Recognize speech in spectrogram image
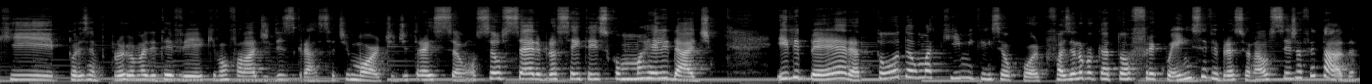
que, por exemplo, programa de TV que vão falar de desgraça, de morte, de traição, o seu cérebro aceita isso como uma realidade e libera toda uma química em seu corpo, fazendo com que a tua frequência vibracional seja afetada.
